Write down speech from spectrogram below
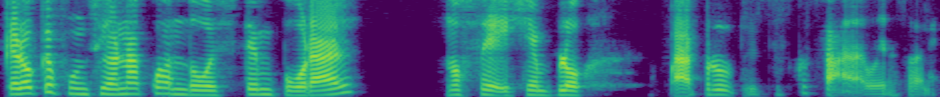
Creo que funciona cuando es temporal. No sé, ejemplo, ah, pero estás casada, bueno, sale.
